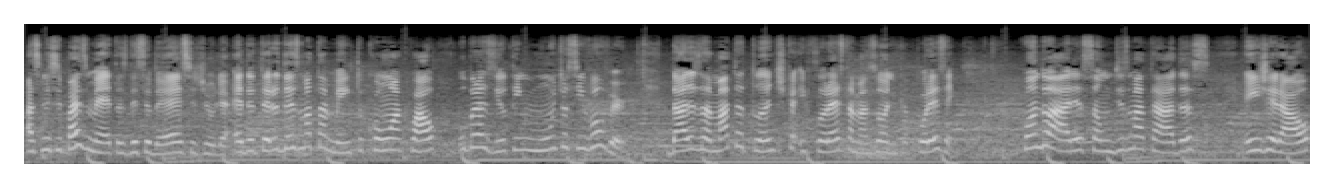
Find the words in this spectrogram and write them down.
As principais metas desse ODS, Júlia, é deter o desmatamento com a qual o Brasil tem muito a se envolver, dadas a Mata Atlântica e Floresta Amazônica, por exemplo. Quando áreas são desmatadas, em geral,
